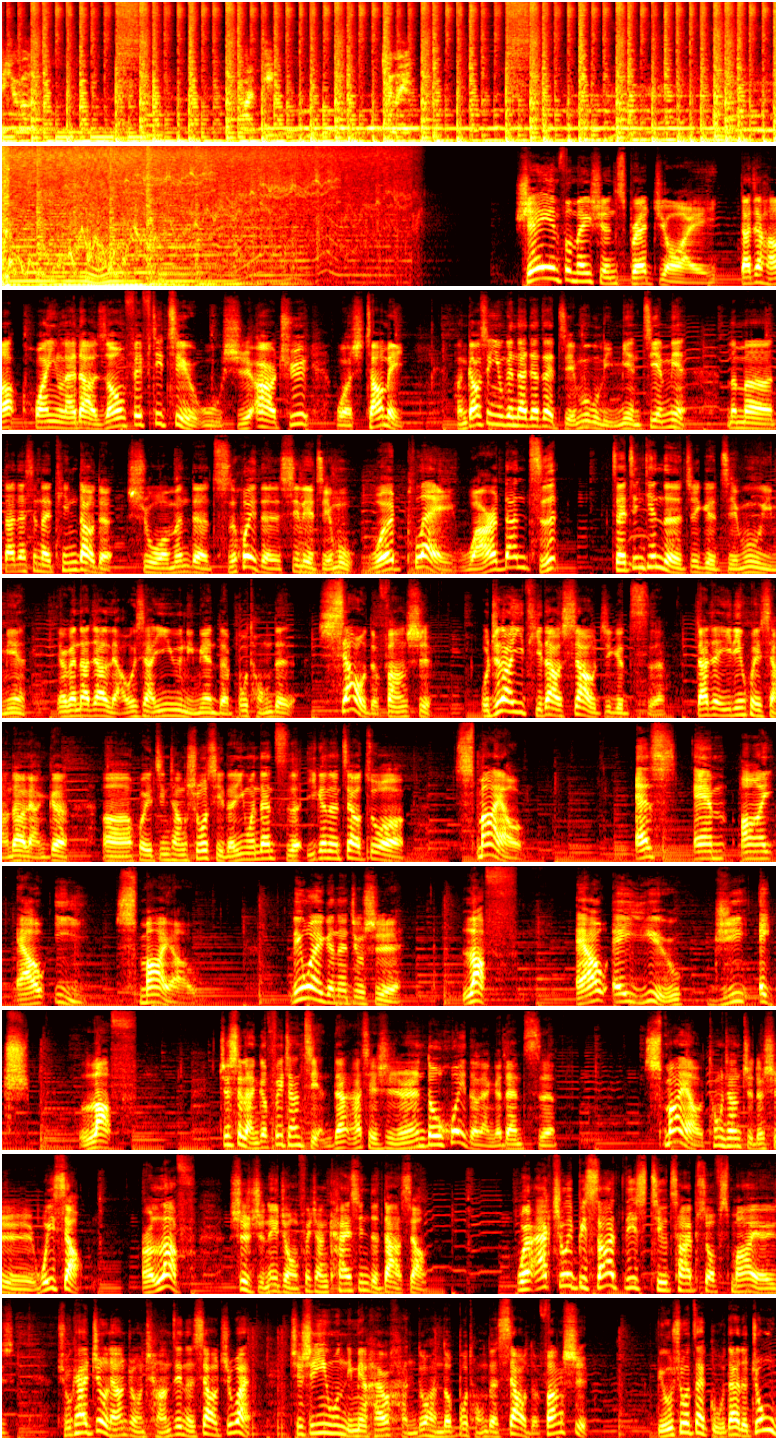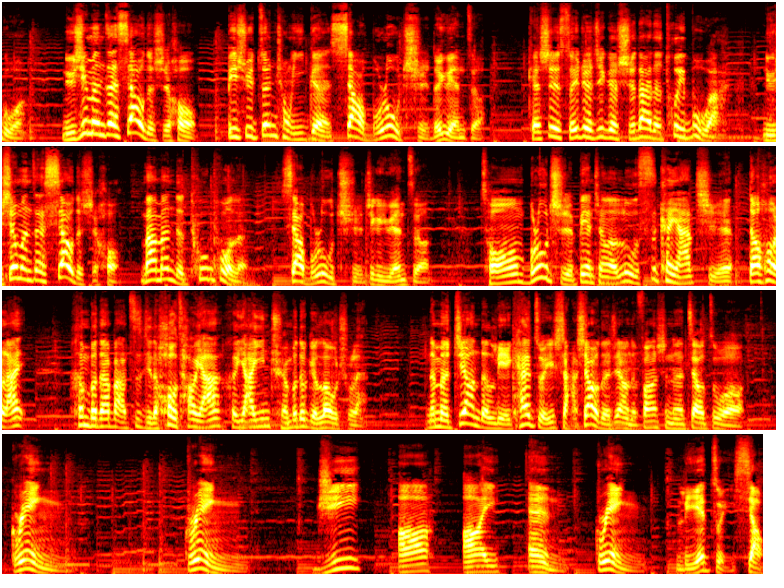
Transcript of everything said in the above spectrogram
Share information, spread joy。大家好，欢迎来到 Zone Fifty Two 五十二区，我是 Tommy，很高兴又跟大家在节目里面见面。那么大家现在听到的是我们的词汇的系列节目 Wordplay 玩单词。在今天的这个节目里面，要跟大家聊一下英语里面的不同的笑的方式。我知道一提到笑这个词，大家一定会想到两个呃会经常说起的英文单词，一个呢叫做 smile，s m i l e，smile。另外一个呢就是 laugh，l a u g h，laugh。这是两个非常简单，而且是人人都会的两个单词。Smile 通常指的是微笑，而 laugh 是指那种非常开心的大笑。Well, actually, besides these two types of smiles，除开这两种常见的笑之外，其实英文里面还有很多很多不同的笑的方式。比如说，在古代的中国，女性们在笑的时候必须遵从一个笑不露齿的原则。可是随着这个时代的退步啊，女生们在笑的时候，慢慢的突破了笑不露齿这个原则，从不露齿变成了露四颗牙齿，到后来恨不得把自己的后槽牙和牙龈全部都给露出来。那么这样的咧开嘴傻笑的这样的方式呢，叫做 grin，grin，g r i n，grin，咧嘴笑。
